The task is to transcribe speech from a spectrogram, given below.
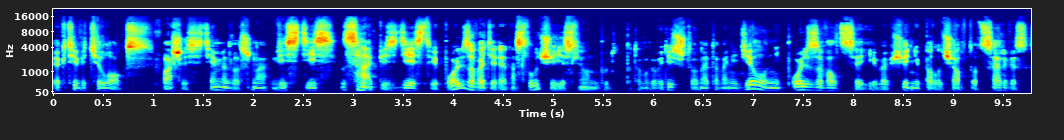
Activity Logs. В вашей системе должна вестись запись действий пользователя на случай, если он будет потом говорить, что он этого не делал, не пользовался и вообще не получал тот сервис,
